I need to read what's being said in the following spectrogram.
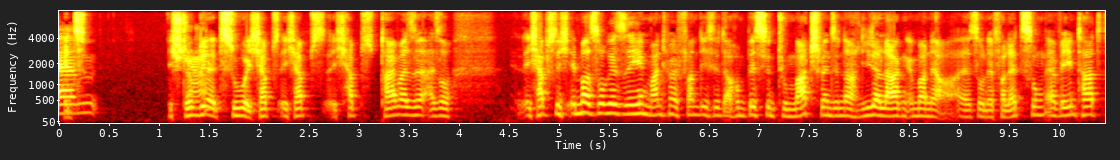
Ähm, ich stimme ja. dir zu. Ich hab's, ich hab's, ich hab's teilweise, also ich habe es nicht immer so gesehen. Manchmal fand ich sie auch ein bisschen too much, wenn sie nach Niederlagen immer eine, äh, so eine Verletzung erwähnt hat.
